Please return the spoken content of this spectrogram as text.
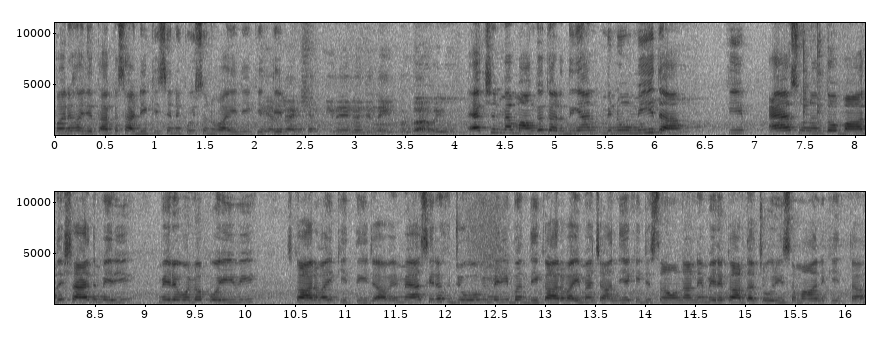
ਪਰ ਹਜੇ ਤੱਕ ਸਾਡੀ ਕਿਸੇ ਨੇ ਕੋਈ ਸੁਣਵਾਈ ਨਹੀਂ ਕੀਤੀ। ਐਕਸ਼ਨ ਕੀ ਰਹੇਗਾ ਜੇ ਨਹੀਂ ਕੋਈ ਕਾਰਵਾਈ ਹੁੰਦੀ? ਐਕਸ਼ਨ ਮੈਂ ਮੰਗ ਕਰਦੀ ਹਾਂ ਮੈਨੂੰ ਉਮੀਦ ਆ ਕਿ ਇਹ ਸੁਣਨ ਤੋਂ ਬਾਅਦ ਸ਼ਾਇਦ ਮੇਰੀ ਮੇਰੇ ਵੱਲੋਂ ਕੋਈ ਵੀ ਕਾਰਵਾਈ ਕੀਤੀ ਜਾਵੇ। ਮੈਂ ਸਿਰਫ ਜੋ ਵੀ ਮੇਰੀ ਬੰਦੀ ਕਾਰਵਾਈ ਮੈਂ ਚਾਹੁੰਦੀ ਹਾਂ ਕਿ ਜਿਸ ਤਰ੍ਹਾਂ ਉਹਨਾਂ ਨੇ ਮੇਰੇ ਘਰ ਦਾ ਚੋਰੀ ਸਮਾਨ ਕੀਤਾ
